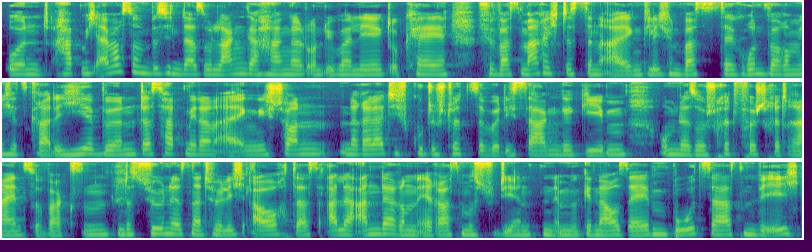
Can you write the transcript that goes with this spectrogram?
und habe mich einfach so ein bisschen da so lang gehangelt und überlegt, okay, für was mache ich das denn eigentlich und was ist der Grund, warum ich jetzt gerade hier bin? Das hat mir dann eigentlich schon eine relativ gute Stütze, würde ich sagen, gegeben, um da so Schritt für Schritt reinzuwachsen. Und das Schöne ist natürlich auch, dass alle anderen Erasmus-Studenten im genau selben Boot saßen wie ich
